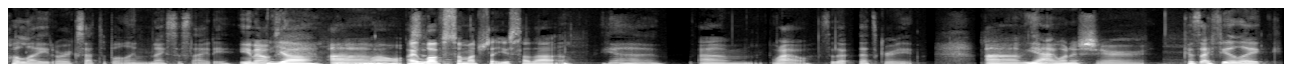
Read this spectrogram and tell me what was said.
polite or acceptable in nice society, you know? Yeah. Um, wow. I so- love so much that you said that. Yeah. Um, wow. So that that's great. Um, yeah, I want to share because I feel like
